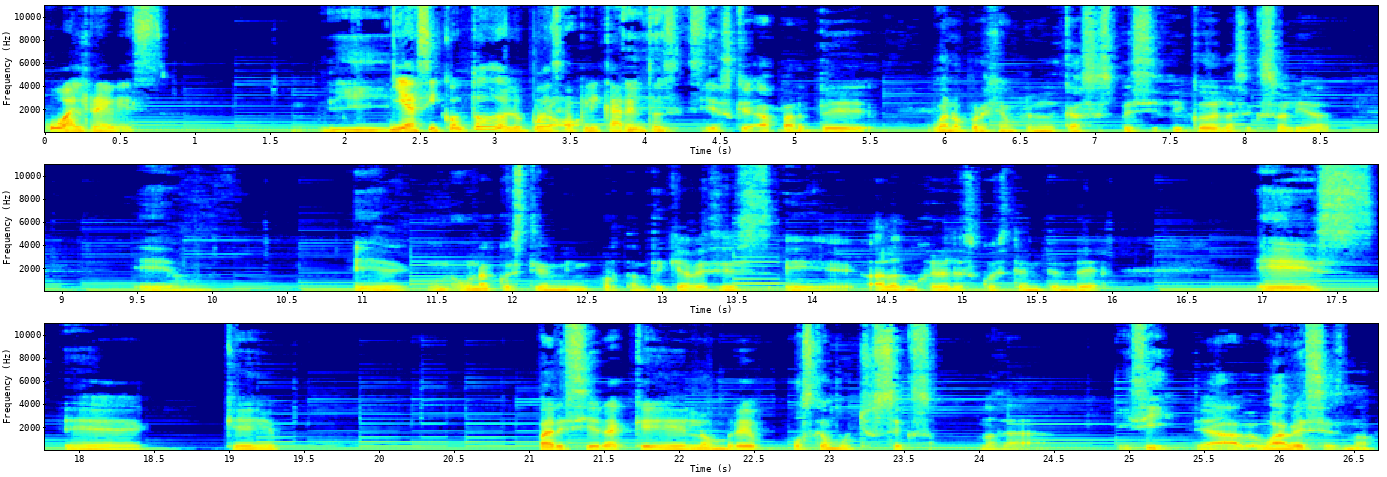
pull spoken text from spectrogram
o al revés. Y, así con todo lo puedes aplicar entonces. Y es que aparte, bueno, por ejemplo, en el caso específico de la sexualidad, em, eh, una cuestión importante que a veces eh, a las mujeres les cuesta entender es eh, que pareciera que el hombre busca mucho sexo. O sea, y sí, o a veces, ¿no?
